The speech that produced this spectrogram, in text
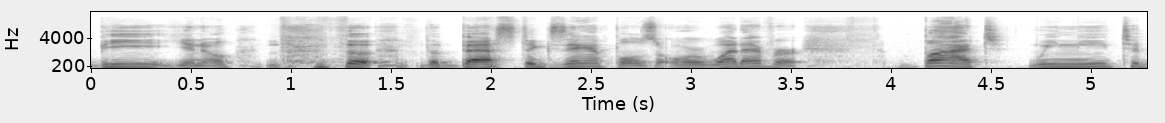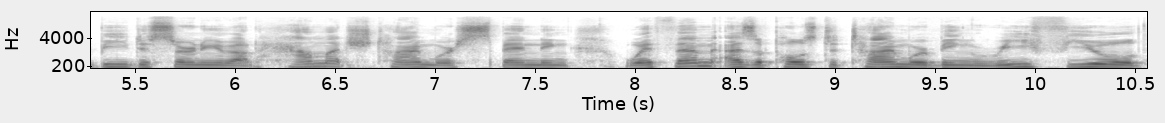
be, you know, the the best examples or whatever but we need to be discerning about how much time we're spending with them as opposed to time we're being refueled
